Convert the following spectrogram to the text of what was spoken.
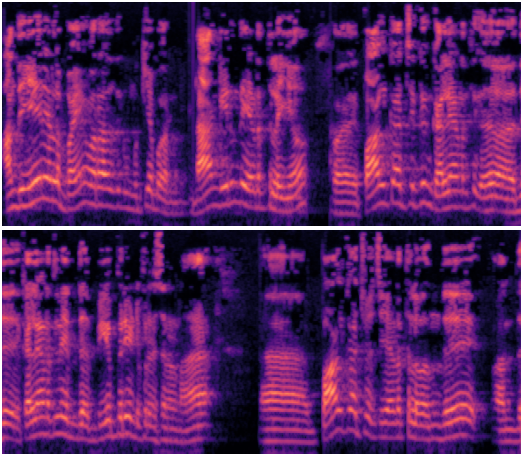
அந்த ஏரியால பயம் வராததுக்கு முக்கிய காரணம் நாங்க இருந்த இடத்துலயும் பால் காய்ச்சுக்கும் கல்யாணத்துக்கு இது கல்யாணத்துல இந்த மிகப்பெரிய டிஃபரன்ஸ் என்னன்னா பால் காய்ச்சி வச்ச இடத்துல வந்து அந்த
